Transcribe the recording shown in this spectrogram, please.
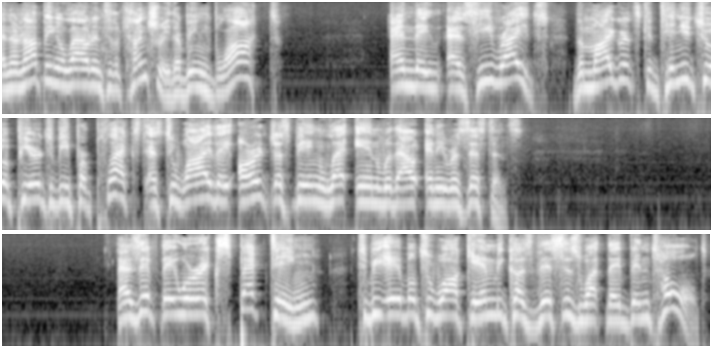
and they're not being allowed into the country. They're being blocked. And they, as he writes, the migrants continue to appear to be perplexed as to why they aren't just being let in without any resistance. As if they were expecting to be able to walk in because this is what they've been told.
